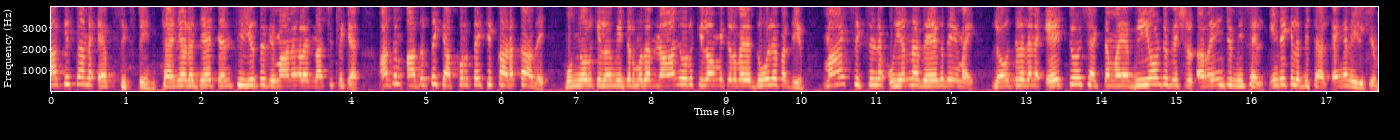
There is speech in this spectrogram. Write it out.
പാകിസ്ഥാന്റെ എഫ് സിക്സ്റ്റീൻ ചൈനയുടെ ജെ ടെൻ സി യുദ്ധ വിമാനങ്ങളെ നശിപ്പിക്കാൻ. അതും അതിർത്തിക്കപ്പുറത്തേക്ക് കടക്കാതെ മുന്നൂറ് കിലോമീറ്റർ മുതൽ നാനൂറ് കിലോമീറ്റർ വരെ ദൂരപരിധിയും മാക് സിക്സിന്റെ ഉയർന്ന വേഗതയുമായി ലോകത്തിലെ തന്നെ ഏറ്റവും ശക്തമായ ബിയോണ്ട് വിഷൽ റേഞ്ച് മിസൈൽ ഇന്ത്യയ്ക്ക് ലഭിച്ചാൽ എങ്ങനെയിരിക്കും?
